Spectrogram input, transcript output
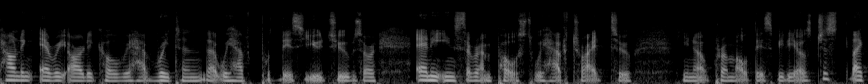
counting every article we have written that we have put these YouTubes or any Instagram post we have tried to, you know, promote these videos. Just like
